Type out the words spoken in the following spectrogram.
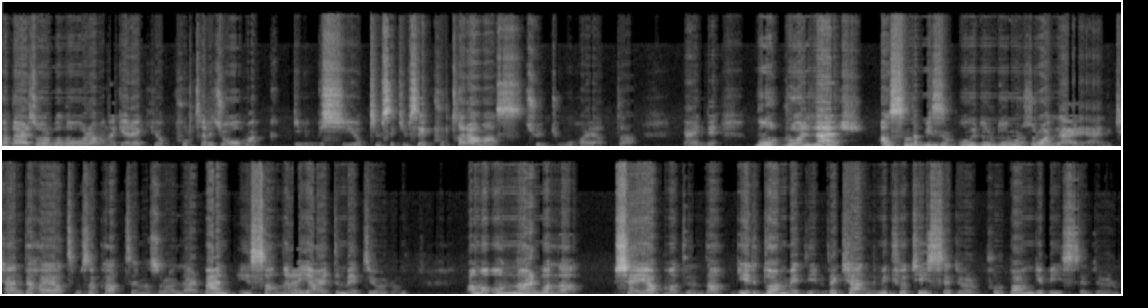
kadar zorbalığa uğramana gerek yok, kurtarıcı olmak gibi bir şey yok. Kimse kimseyi kurtaramaz çünkü bu hayatta. Yani bu roller aslında bizim uydurduğumuz roller yani. Kendi hayatımıza kattığımız roller. Ben insanlara yardım ediyorum. Ama onlar bana şey yapmadığında, geri dönmediğimde kendimi kötü hissediyorum. Kurban gibi hissediyorum.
